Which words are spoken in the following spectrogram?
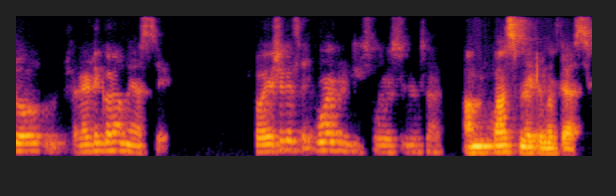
তো রেডি করে আমি আসছি। সবাই এসে গেছে? আমি পাঁচ মিনিটের মধ্যে আসছি।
